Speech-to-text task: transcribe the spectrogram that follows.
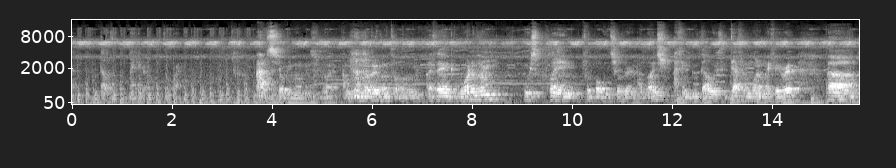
And that was my favorite moment so far. I have so many moments, but I'm, I'm not into all of them. I think one of them was playing football with children at lunch. I think that was definitely one of my favorite. Uh,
